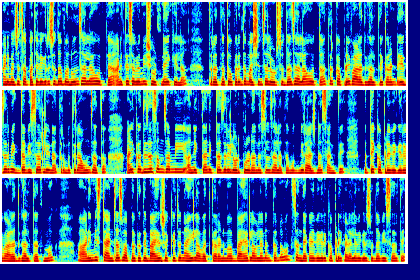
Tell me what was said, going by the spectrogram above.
आणि माझ्या चपात्या वगैरे सुद्धा बनवून झाल्या होत्या आणि ते सगळं मी शूट नाही केलं. तर आता तोपर्यंत मशीनचा लोडसुद्धा झाला होता. तर कपडे वाळत घालते कारण ते जर मी एकदा विसरली ना तर मग ते राहून जातं. आणि कधी जर समजा मी निघता निघता जरी लोड पूर्ण नसेल झाला तर मग मी राजना सांगते. मग ते कपडे वगैरे वाळत घालतात मग. आणि मी स्टँडचाच वापर करते. बाहेर शक्यतो नाही लावत कारण मग बाहेर लावल्यानंतर ना मग संध्याकाळी वगैरे कपडे काढायला वगैरे सुद्धा विसरते.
